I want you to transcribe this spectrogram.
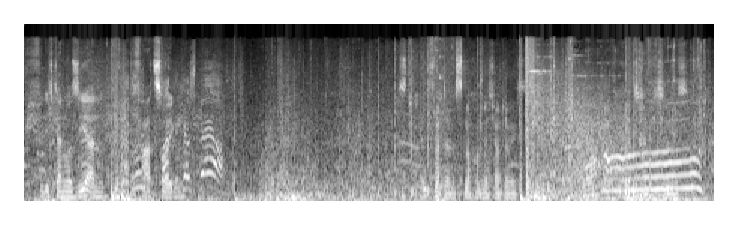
wie viel ich da nur sehe an Fahrzeugen. Speer. Ist der Infanterist noch nicht unterwegs? Hier treffe ich ihn nicht.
